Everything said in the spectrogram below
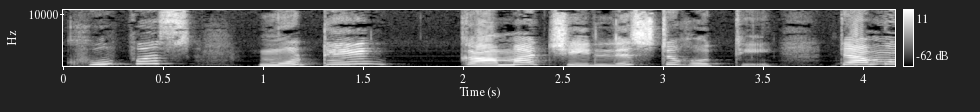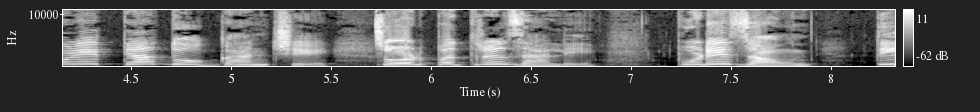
खूपच मोठे कामाची लिस्ट होती. त्यामुळे त्या दोघांचे सोडपत्र झाले. पुढे जाऊन ती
